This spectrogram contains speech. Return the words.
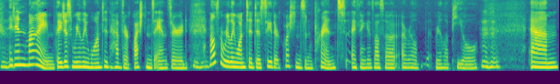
mm-hmm. they didn't mind. They just really wanted to have their questions answered, mm-hmm. and also really wanted to see their questions in print. I think is also a real real appeal. Mm-hmm. Um,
